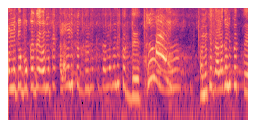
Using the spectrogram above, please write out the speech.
অনুকে বকে দে অনুকে গালাগালি পেত দে অনুকে গালাগালি পেত দে অনুকে গালাগালি পেত দে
